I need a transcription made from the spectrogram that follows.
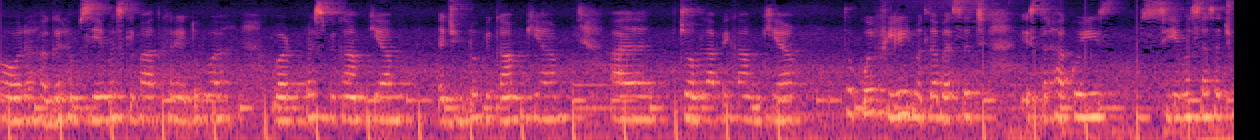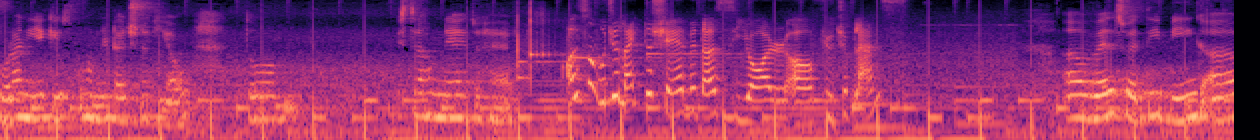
और अगर हम सी एम एस की बात करें तो वह वर्ड प्रेस पे काम किया एजेंटो पे काम किया जोमला पे काम किया। तो कोई फील मतलब ऐसे इस तरह कोई सीएम ऐसा छोड़ा नहीं है कि उसको हमने टच ना किया हो। तो इस तरह हमने जो है also would you like to share with us your future plans well Swati being a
